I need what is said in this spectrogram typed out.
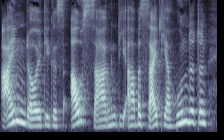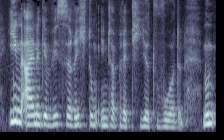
Eindeutiges aussagen, die aber seit Jahrhunderten in eine gewisse Richtung interpretiert wurden. Nun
